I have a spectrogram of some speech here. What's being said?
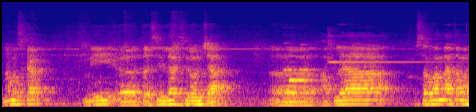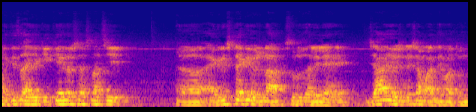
नमस्कार. मी तहसीलदार सिरोंचा आपल्या सर्वांना आता माहितीच आहे की केंद्र शासनाची ॲग्रिस्टॅग योजना सुरू झालेली आहे. ज्या योजनेच्या माध्यमातून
